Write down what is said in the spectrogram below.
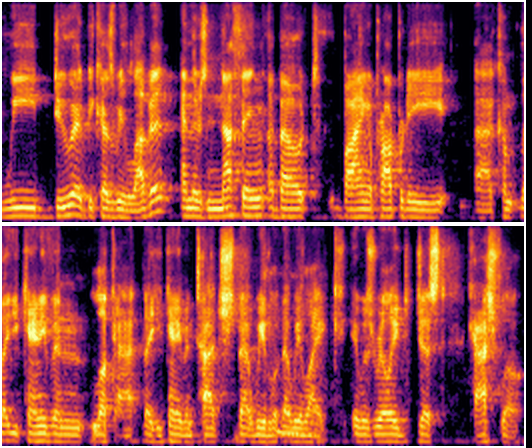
we do it because we love it and there's nothing about buying a property uh, com- that you can't even look at that you can't even touch that we that we like. It was really just cash flow.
